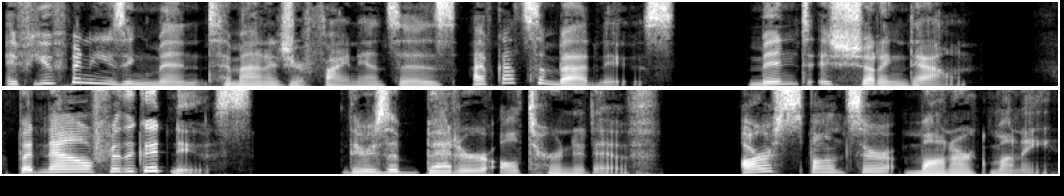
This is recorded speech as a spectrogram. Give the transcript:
If you've been using Mint to manage your finances, I've got some bad news. Mint is shutting down. But now for the good news. There's a better alternative. Our sponsor, Monarch Money.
